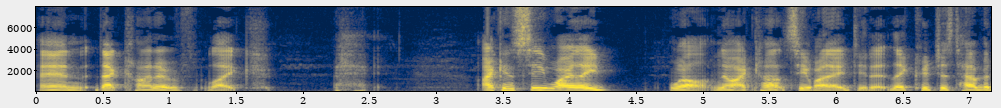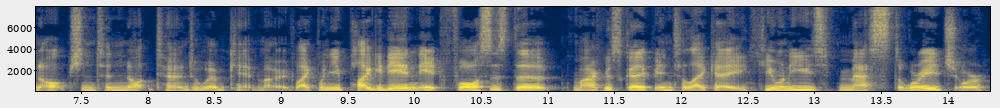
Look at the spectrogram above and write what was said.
And that kind of like, I can see why they, well, no, I can't see why they did it. They could just have an option to not turn to webcam mode. Like when you plug it in, it forces the microscope into like a, do you want to use mass storage or,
